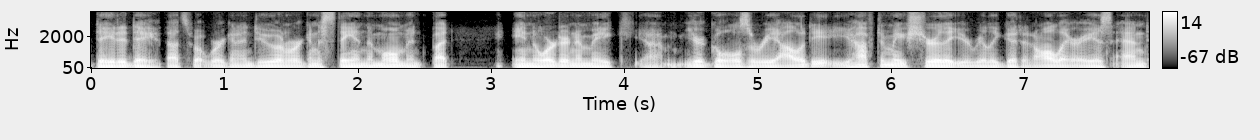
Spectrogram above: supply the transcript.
day to day. That's what we're going to do, and we're going to stay in the moment. But in order to make um, your goals a reality, you have to make sure that you're really good in all areas, and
